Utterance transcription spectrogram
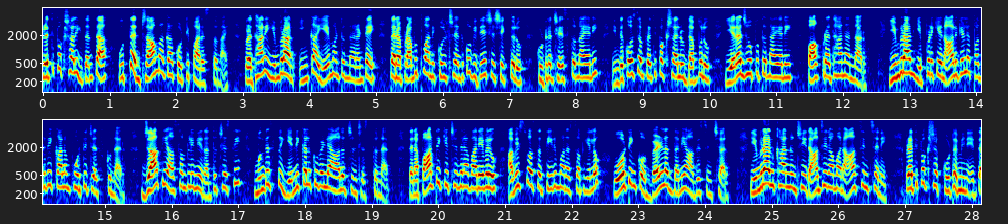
ప్రతిపక్షాలు ఇదంతా ఉత్త డ్రామాగా కొట్టిపారేస్తున్నాయి. ప్రధాని ఇమ్రాన్ ఇంకా ఏమంటున్నారంటే తన ప్రభుత్వాన్ని కూల్చేందుకు విదేశీ శక్తులు కుట్ర చేస్తున్నాయని ఇందుకోసం ప్రతిపక్షాలు డబ్బులు ఎరజూపుతున్నాయని పాక్ ప్రధాని అన్నారు. ఇమ్రాన్ ఇప్పటికే నాలుగేళ్ళ పదవీ కాలం పూర్తి చేసుకున్నారు. జాతీయ అసెంబ్లీని రద్దు చేసి ముందస్తు ఎన్నికలకు వెళ్ళే ఆలోచన చేస్తున్నారు. తన పార్టీకి చెందిన వారెవరూ అవిశ్వాస తీర్మాన సమయంలో ఓటింగ్కు వెళ్ళొద్దని ఆదేశించారు. ఇమ్రాన్ ఖాన్ నుంచి రాజీనామాను ఆశించని ప్రతిపక్ష కూటమి నేత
